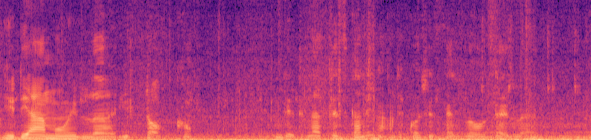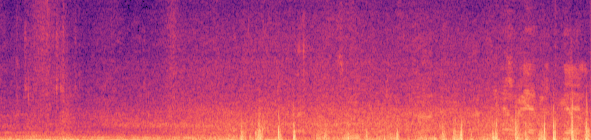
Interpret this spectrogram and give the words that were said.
gli diamo il, il tocco. Vedete l'altra scalinata e qua c'è sta l'hotel. Sono tutte strade Ah oui, à l'hôtel.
